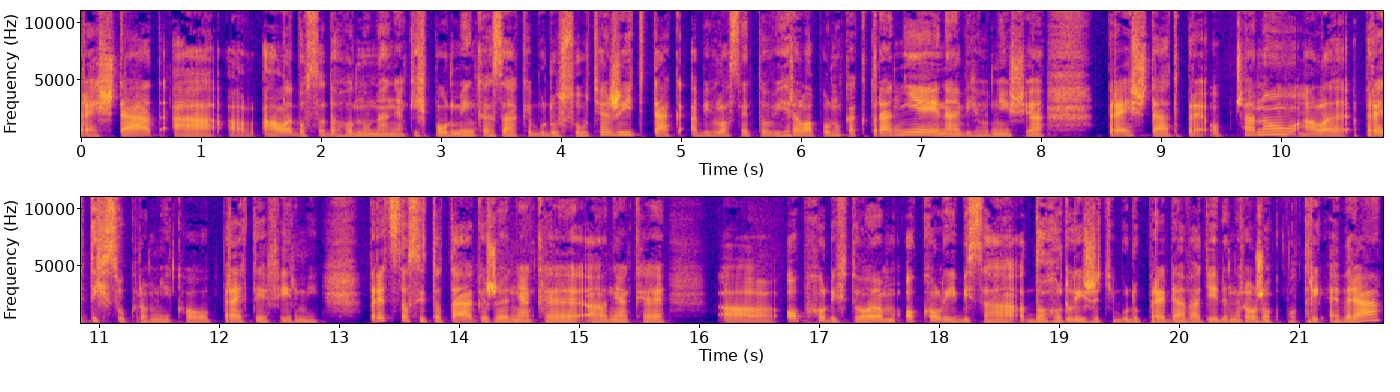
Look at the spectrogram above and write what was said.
pre štát a, alebo sa dohodnú na nejakých podmienkach, za aké budú súťažiť, tak aby vlastne to vyhrala ponuka, ktorá nie je najvýhodnejšia pre štát, pre občanov, mm-hmm. ale pre tých súkromníkov, pre tie firmy. Predstav si to tak, že nejaké, nejaké obchody v tvojom okolí by sa dohodli, že ti budú predávať jeden rožok po 3 eurá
